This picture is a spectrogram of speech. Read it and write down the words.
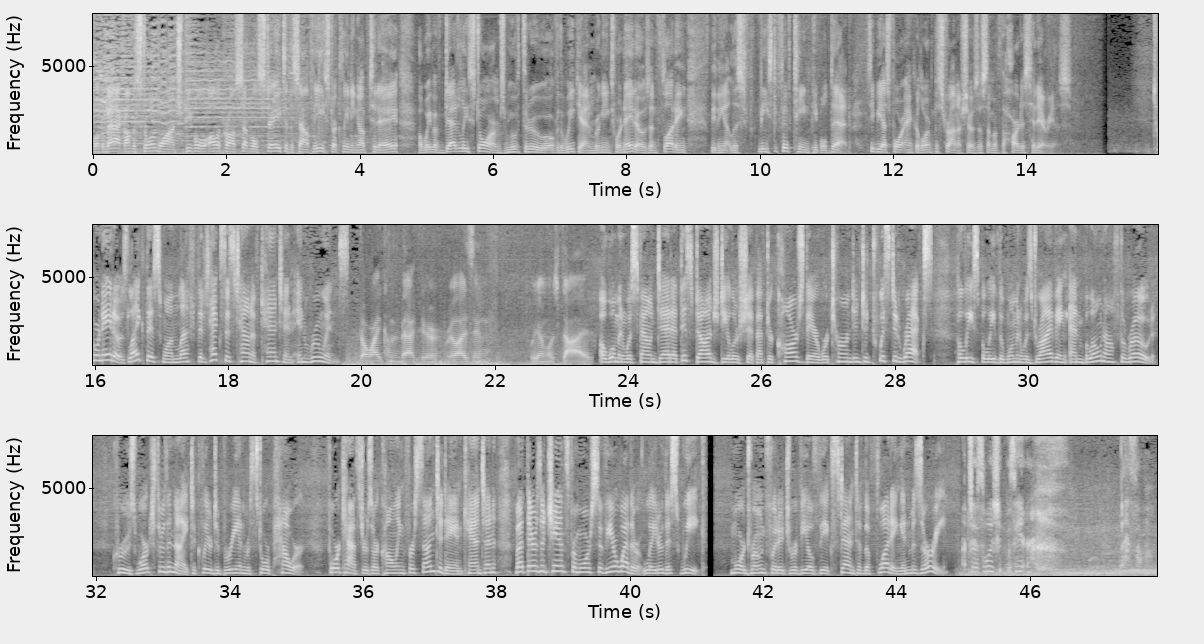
Welcome back on the Storm Watch. People all across several states in the southeast are cleaning up today. A wave of deadly storms moved through over the weekend, bringing tornadoes and flooding, leaving at least 15 people dead. CBS 4 anchor Lauren Pastrana shows us some of the hardest hit areas. Tornadoes like this one left the Texas town of Canton in ruins. Don't like coming back here, realizing we almost died. A woman was found dead at this Dodge dealership after cars there were turned into twisted wrecks. Police believe the woman was driving and blown off the road. Crews worked through the night to clear debris and restore power. Forecasters are calling for sun today in Canton, but there's a chance for more severe weather later this week. More drone footage reveals the extent of the flooding in Missouri. I just wish it was here. That's all.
